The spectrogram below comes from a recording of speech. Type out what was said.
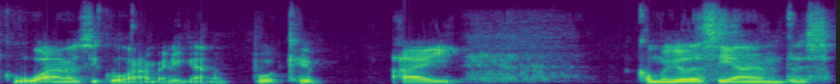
cubanos y cubanoamericanos, porque hay, como yo decía antes,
